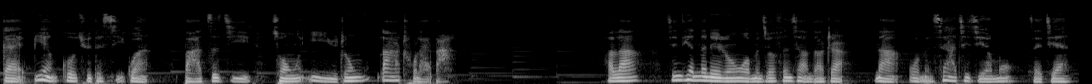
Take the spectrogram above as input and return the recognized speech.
改变过去的习惯，把自己从抑郁中拉出来吧。好啦。今天的内容我们就分享到这儿，那我们下期节目再见。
